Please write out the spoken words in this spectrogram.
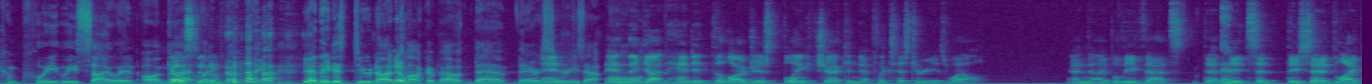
completely silent on Ghosting that. Like, no, yeah, they just do not nope. talk about them their and, series at and all. And they got handed the largest blank check in Netflix history as well. And I believe that's that and, they said they said like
